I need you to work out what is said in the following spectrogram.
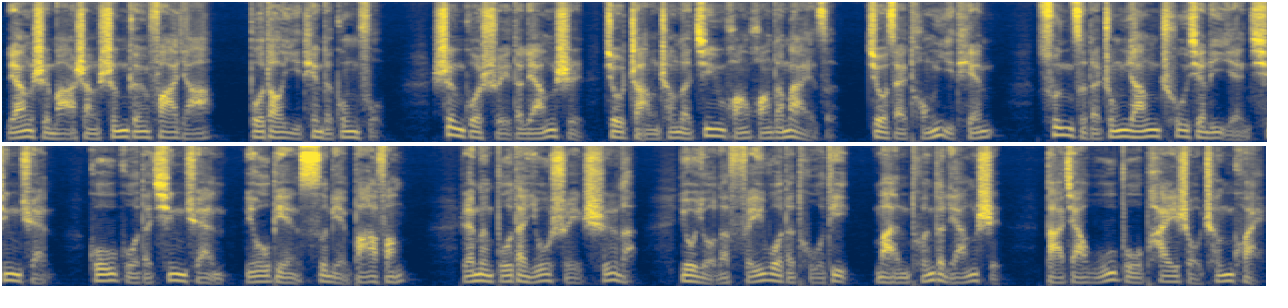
粮食马上生根发芽，不到一天的功夫。渗过水的粮食就长成了金黄黄的麦子。就在同一天，村子的中央出现了一眼清泉，汩汩的清泉流遍四面八方。人们不但有水吃了，又有了肥沃的土地、满囤的粮食，大家无不拍手称快。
